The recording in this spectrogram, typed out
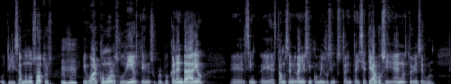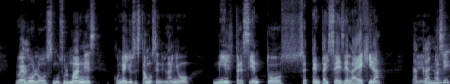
utilizamos nosotros. Igual como los judíos tienen su propio calendario, eh, estamos en el año 5237, algo así, ¿eh? no estoy bien seguro. Luego los musulmanes, con ellos estamos en el año 1376 de la Égira, eh, así,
